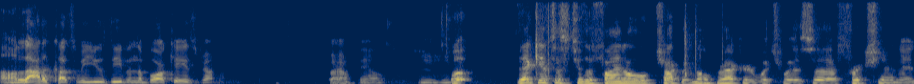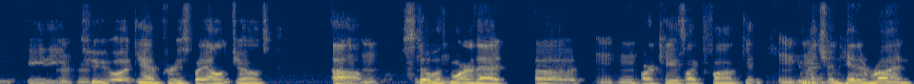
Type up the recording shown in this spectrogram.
a lot of cuts we used even the Bar-Kays drummer. Wow. You know. Mm-hmm. Well, that gets us to the final chocolate milk record, which was uh, Friction in '82. Mm-hmm. Again, produced by Allen Jones. Um, mm-hmm. Still with mm-hmm. more of that uh, mm-hmm. Bar-Kays like funk. And you mm-hmm. mentioned Hit and Run.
